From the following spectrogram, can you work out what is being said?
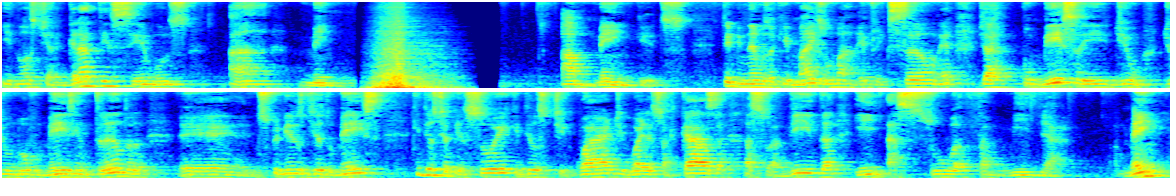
e nós te agradecemos. Amém. Amém, queridos. Terminamos aqui mais uma reflexão, né? Já começo aí de um, de um novo mês, entrando é, nos primeiros dias do mês. Que Deus te abençoe, que Deus te guarde, guarde a sua casa, a sua vida e a sua família. Amém?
